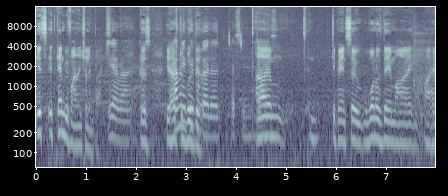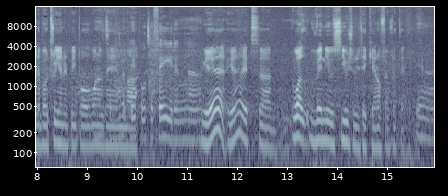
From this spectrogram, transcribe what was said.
It's it can be financial impacts Yeah, right. because you have How many to book people the, go to testing? days? Um, depends. So one of them, I I had about 300 people. One of them, uh, people to feed and uh, yeah, yeah. It's um, well, venues usually take care of everything. yeah.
